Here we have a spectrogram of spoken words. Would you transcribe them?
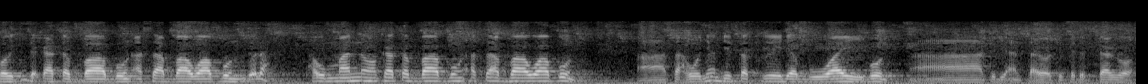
itu dia kata babun asal bawabun. Itulah. Tahu mana kata babun asal bawabun? Ha, tahunnya ditasri dia buai pun ha tu di antara kita bercara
